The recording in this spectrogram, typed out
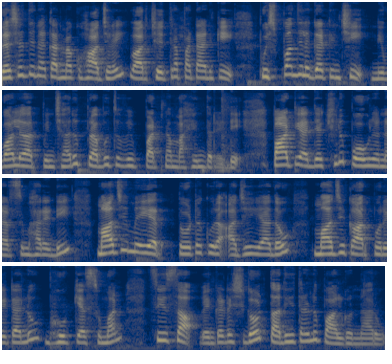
దశదిన కర్మకు హాజరై వారి చిత్రపటానికి పుష్పాంజలి ఘటించి నివాళులు అర్పించారు ప్రభుత్వ విప్ పట్నం మహేందర్ రెడ్డి. పార్టీ అధ్యక్షులు పోగుల నరసింహారెడ్డి మాజీ మేయర్ తోటకూర అజయ్ యాదవ్ మాజీ కార్పొరేటర్లు భూక్య సుమన్ సీసా వెంకటేష్ గౌడ్ తదితరులు పాల్గొన్నారు.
